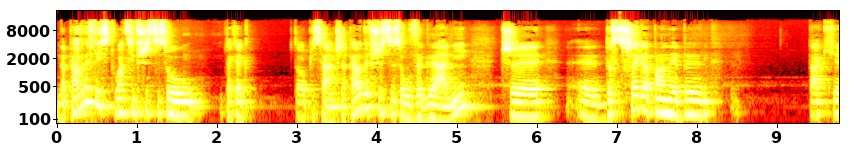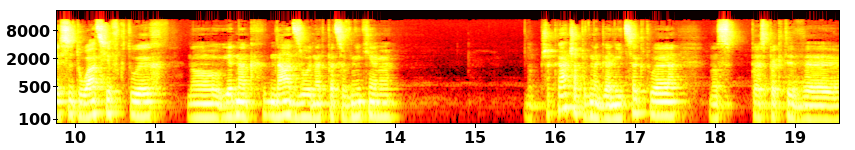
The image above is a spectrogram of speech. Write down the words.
naprawdę w tej sytuacji wszyscy są, tak jak to opisałem, czy naprawdę wszyscy są wygrani, czy e, dostrzega Pan jakby takie sytuacje, w których no, jednak nadzór nad pracownikiem no, przekracza pewne granice, które no, z perspektywy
